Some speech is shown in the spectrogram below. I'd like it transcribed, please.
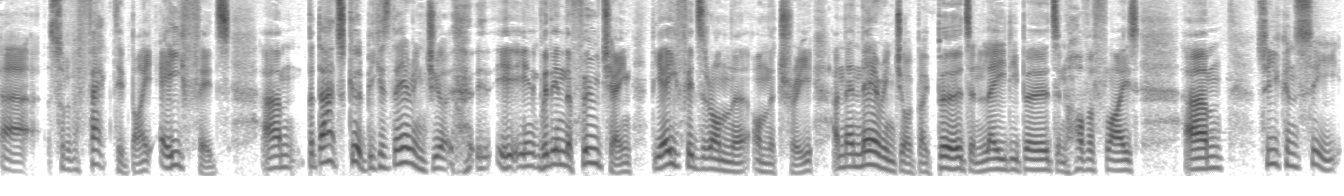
uh, sort of affected by aphids. Um, but that's good because they're in, within the food chain. The aphids are on the on the tree, and then they're enjoyed by birds and ladybirds and hoverflies. Um, so you can see.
